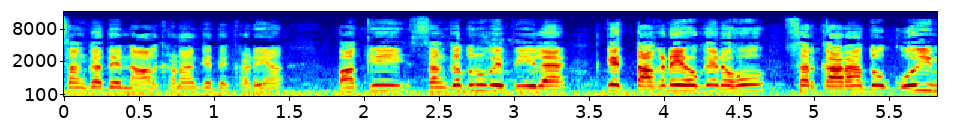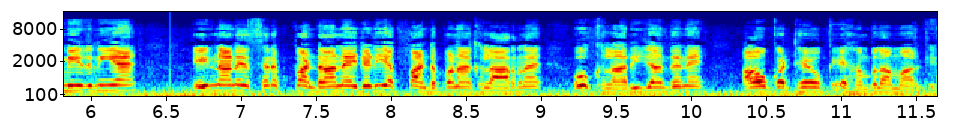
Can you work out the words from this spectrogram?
ਸੰਗਤ ਦੇ ਨਾਲ ਖੜਾਂਗੇ ਤੇ ਖੜੇ ਹਾਂ। ਬਾਕੀ ਸੰਗਤ ਨੂੰ ਵੀ ਅਪੀਲ ਹੈ ਕਿ ਤਗੜੇ ਹੋ ਕੇ ਰਹੋ। ਸਰਕਾਰਾਂ ਤੋਂ ਕੋਈ ਉਮੀਦ ਨਹੀਂ ਹੈ। ਇਹਨਾਂ ਨੇ ਸਿਰਫ ਭੰਡਾਂ ਨੇ ਜਿਹੜੀ ਆ ਭੰਡਪਣਾ ਖਿਲਾਰਨਾ ਉਹ ਖਿਲਾਰੀ ਜਾਂਦੇ ਨੇ। ਆਓ ਇਕੱਠੇ ਹੋ ਕੇ ਹੰਬਲਾ ਮਾਰ ਕੇ।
